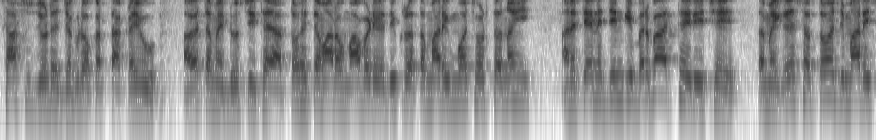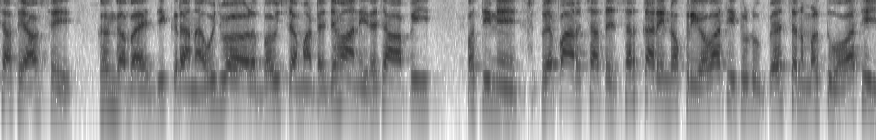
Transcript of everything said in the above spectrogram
સાસુ જોડે ઝઘડો કરતા કહ્યું, હવે તમે ડોસી થયા તોય તમારો માવડીયો દીકરો તમારી મોં છોડતો નહીં અને તેની જિંદગી બરબાદ થઈ રહી છે. તમે કહેશો તો જ મારી સાથે આવશે. ગંગાબાએ દીકરાના ઉજ્જવળ ભવિષ્ય માટે જવાની રજા આપી. પતિને વેપાર સાથે સરકારી નોકરી હોવાથી થોડું પેન્શન મળતું હોવાથી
